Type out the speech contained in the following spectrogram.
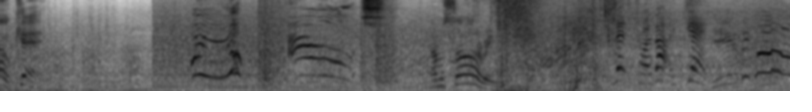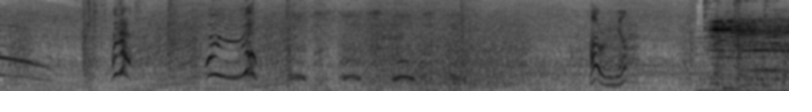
Okay. Ouch! I'm sorry. Let's try that again. Here we go! Hurry up!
